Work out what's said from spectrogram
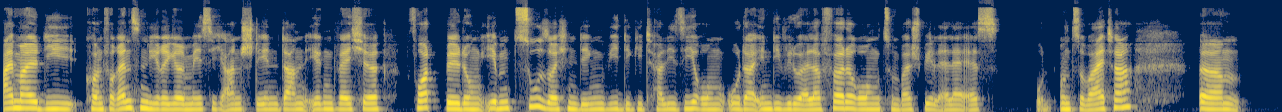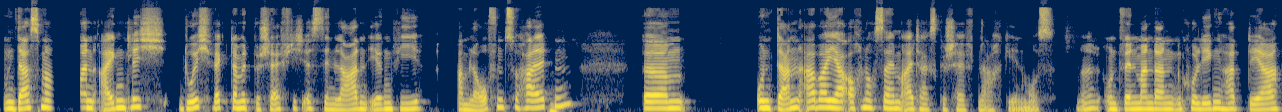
einmal die Konferenzen, die regelmäßig anstehen, dann irgendwelche Fortbildungen eben zu solchen Dingen wie Digitalisierung oder individueller Förderung, zum Beispiel LRS und, und so weiter, ähm, dass man eigentlich durchweg damit beschäftigt ist, den Laden irgendwie am Laufen zu halten ähm, und dann aber ja auch noch seinem Alltagsgeschäft nachgehen muss. Ne? Und wenn man dann einen Kollegen hat, der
